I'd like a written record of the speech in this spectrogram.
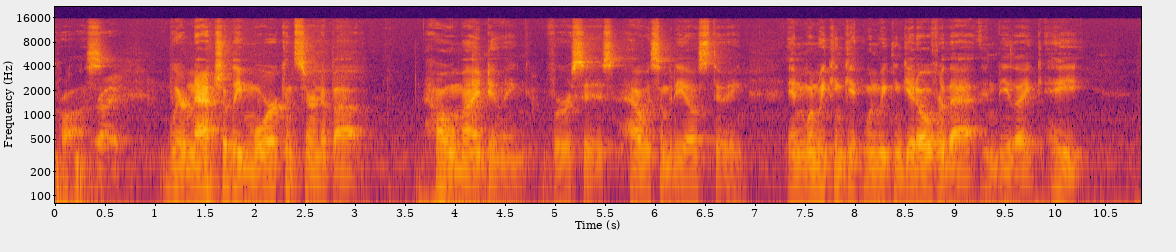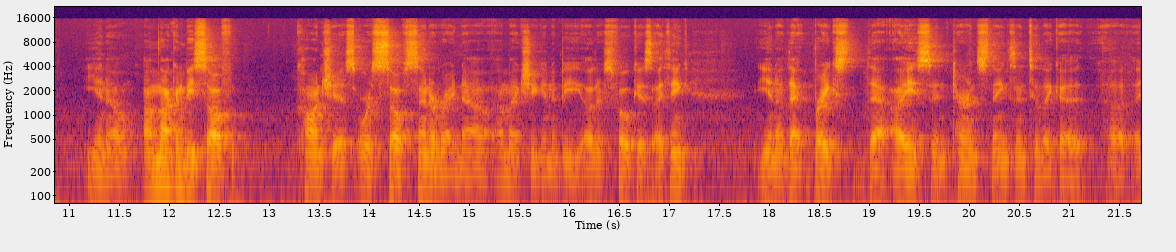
across. Right. We're naturally more concerned about how am I doing versus how is somebody else doing. And when we can get when we can get over that and be like, hey, you know, I'm not going to be self conscious or self centered right now. I'm actually going to be others focused. I think you know that breaks that ice and turns things into like a, a, a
